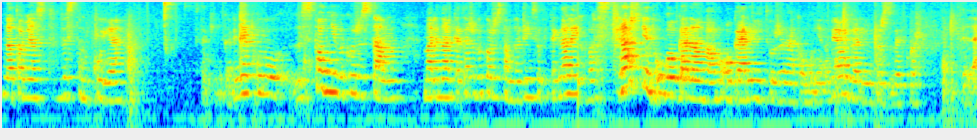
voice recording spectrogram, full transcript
natomiast występuję w takim garniaku. Spodnie wykorzystam, marynarkę też wykorzystam do jeansów i tak dalej. Chyba strasznie długo gadam Wam o garniturze na komunię. No biały garnitur zwykły. Tyle.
